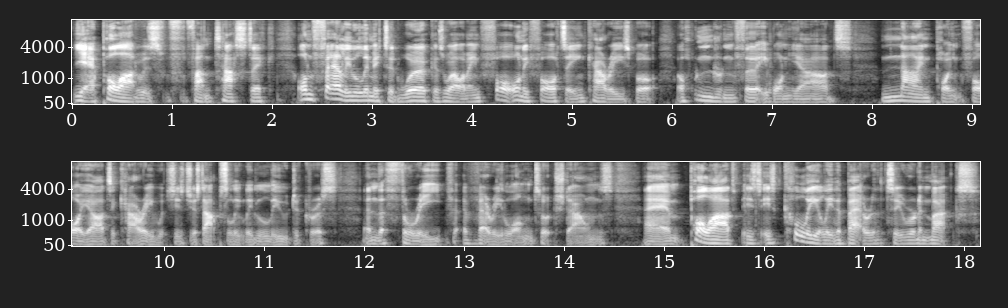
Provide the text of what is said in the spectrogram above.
Yeah, Pollard was f- fantastic. On fairly limited work as well. I mean, four, only 14 carries, but 131 yards, 9.4 yards a carry, which is just absolutely ludicrous, and the three very long touchdowns. Um, Pollard is, is clearly the better of the two running backs.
